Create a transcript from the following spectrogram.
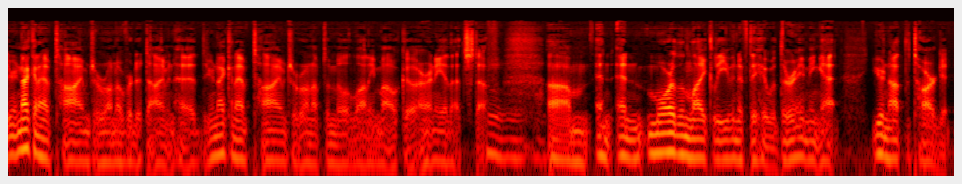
You're not going to have time to run over to Diamond Head. You're not going to have time to run up to Mililani Mauka or any of that stuff. Mm-hmm. Um, and and more than likely, even if they hit what they're aiming at, you're not the target.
